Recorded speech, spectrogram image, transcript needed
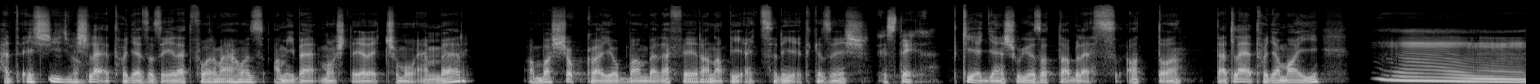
Hát és, Így van. és lehet, hogy ez az életformához, amiben most él egy csomó ember, abban sokkal jobban belefér a napi egyszeri étkezés. Ez tényleg. Kiegyensúlyozottabb lesz attól. Tehát lehet, hogy a mai mm.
